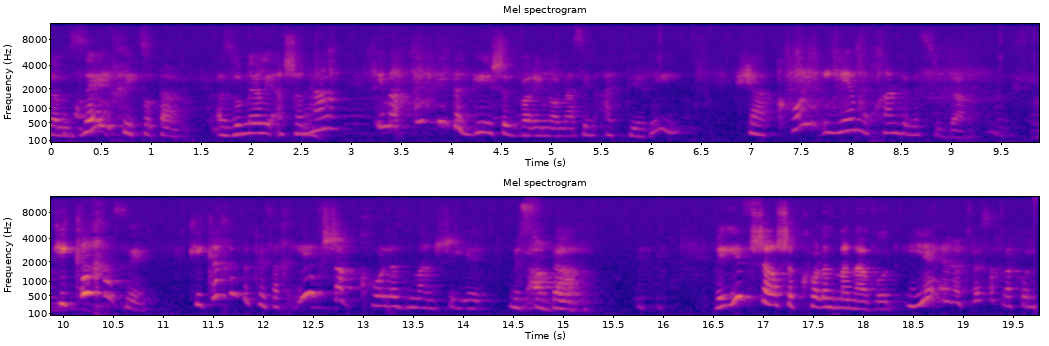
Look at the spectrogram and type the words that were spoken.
גם זה הלחיץ אותם. אז הוא אומר לי, השנה אמא, אל תדאגי שדברים לא נעשים. את תראי שהכל יהיה מוכן ומסודר. כי ככה זה. כי ככה זה פסח, אי אפשר כל הזמן שיהיה מסודר. ואי אפשר שכל הזמן נעבוד. יהיה ערב פסח והכל...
